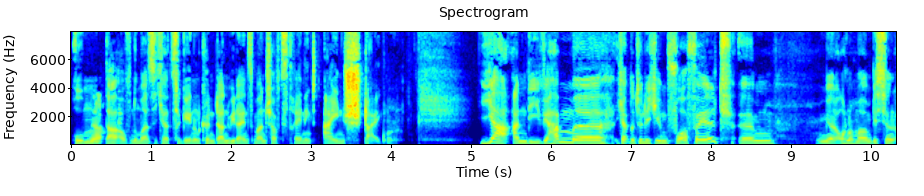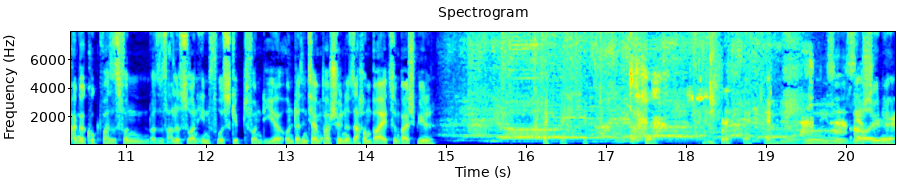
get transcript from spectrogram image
um Ja. da auf Nummer sicher zu gehen und könnt dann wieder ins Mannschaftstraining einsteigen. Ja, Andi, wir haben, äh, ich habe natürlich im Vorfeld ähm, mir auch noch mal ein bisschen angeguckt, was es von, was es alles so an Infos gibt von dir. Und da sind ja ein paar schöne Sachen bei, zum Beispiel diese sehr Oh, schöne,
